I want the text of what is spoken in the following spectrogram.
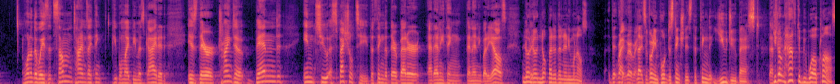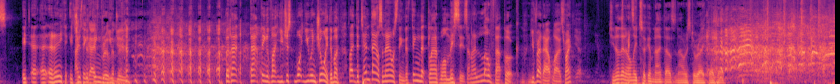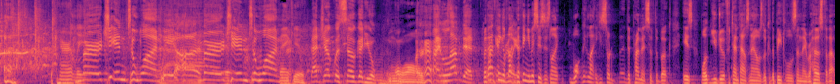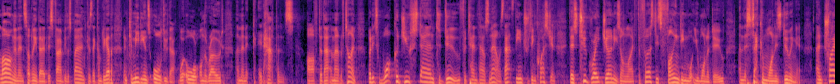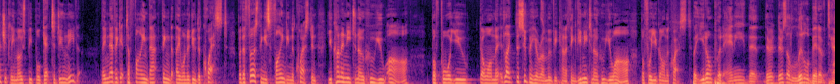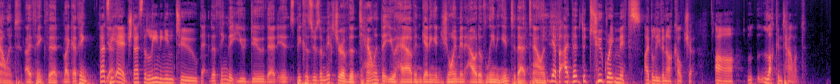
one of the ways that sometimes I think people might be misguided is they're trying to bend into a specialty, the thing that they're better at anything than anybody else. No, no, not better than anyone else. Th- Right, right, right. That's a very important distinction. It's the thing that you do best. That's you don't right. have to be world class at, at anything. It's I just think the I've thing that you proven do. but that, that thing of like, you just, what you enjoy the most. Like the 10,000 hours thing, the thing that Gladwell misses, and I love that book. Mm-hmm. You've read Outliers, right? Yeah. Do you know that it only took him nine thousand hours to write that? book? Apparently, Merge into one. We are merge into one. Thank you. That joke was so good. You, I loved it. But that Fucking thing of like the thing he misses is like what like he's sort of the premise of the book is well you do it for ten thousand hours look at the Beatles and they rehearse for that long and then suddenly they're this fabulous band because they come together and comedians all do that we're all on the road and then it, it happens after that amount of time. But it's what could you stand to do for ten thousand hours? That's the interesting question. There's two great journeys on life. The first is finding what you want to do and the second one is doing it. And tragically most people get to do neither. They never get to find that thing that they want to do, the quest. But the first thing is finding the quest, and you kind of need to know who you are before you go on the like the superhero movie kind of thing. If you need to know who you are before you go on the quest. But you don't put any that there. There's a little bit of talent. I think that like I think That's yeah, the edge. That's the leaning into. The, the thing that you do that is because there's a mixture of the talent that you have and getting enjoyment out of leaning into that talent. Yeah, but I, the, the two great myths I believe in our culture are l- luck and talent.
